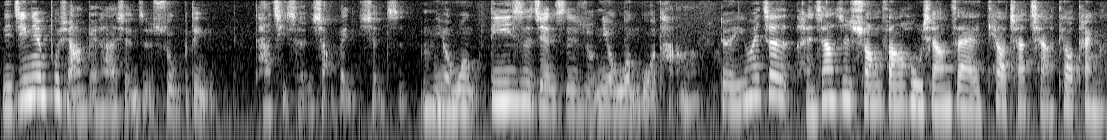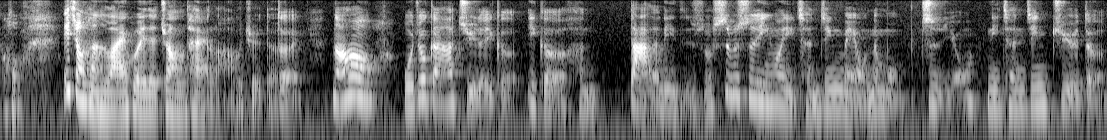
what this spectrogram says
你今天不想要给他限制，说不定他其实很想被你限制。你有问第一事件是说你有问过他吗？对，因为这很像是双方互相在跳恰恰、跳探戈，一种很来回的状态啦。我觉得，对。然后我就跟他举了一个一个很大的例子，说是不是因为你曾经没有那么自由，你曾经觉得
